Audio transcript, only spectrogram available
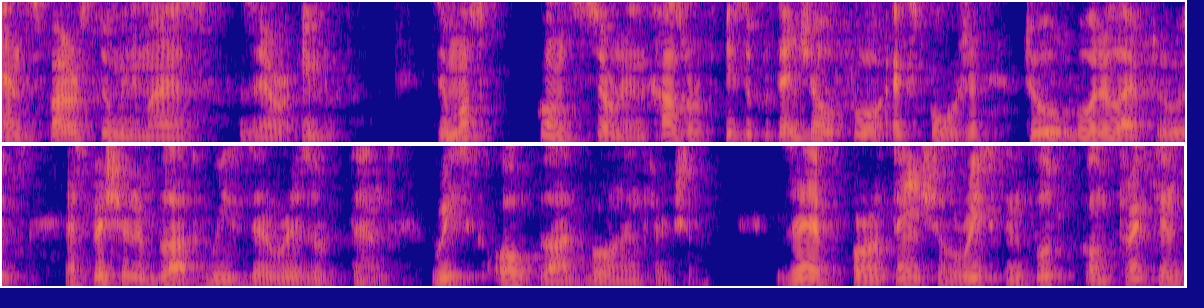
and aspires to minimize their impact. The most concerning hazard is the potential for exposure to bodily fluids, especially blood with the resultant risk of blood-borne infection. The potential risk include contracting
